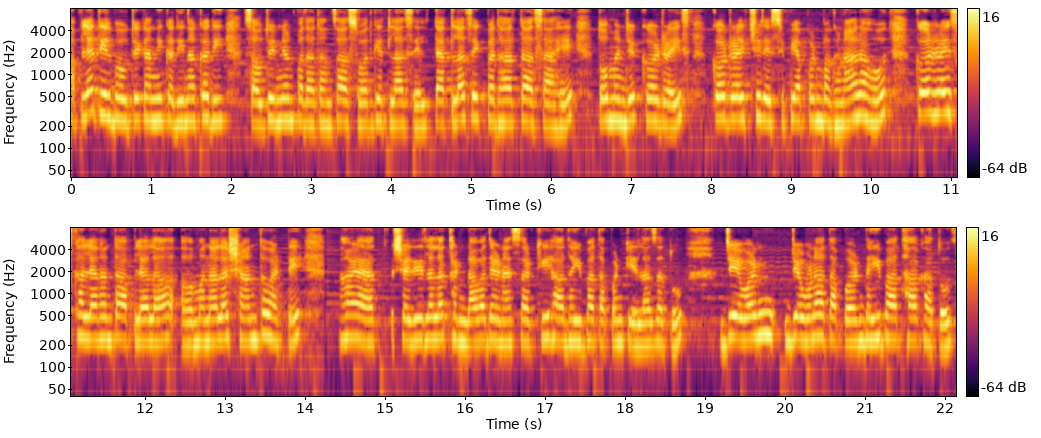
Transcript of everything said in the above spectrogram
आपल्यातील बहुतेकांनी कधी ना कधी साऊथ इंडियन पदार्थांचा आस्वाद घेतला असेल. त्यातलाच एक पदार्थ असा आहे तो म्हणजे कर्ड राईस कर्ड राईसची रेसिपी आपण बघणार आहोत. कर्ड राईस खाल्ल्यानंतर आपल्याला मनाला शांत वाटते. उन्हाळ्यात शरीराला थंडावा देण्यासाठी हा दहीभात आपण केला जातो. जेवण जेवणात आपण दहीभात हा खातोच.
